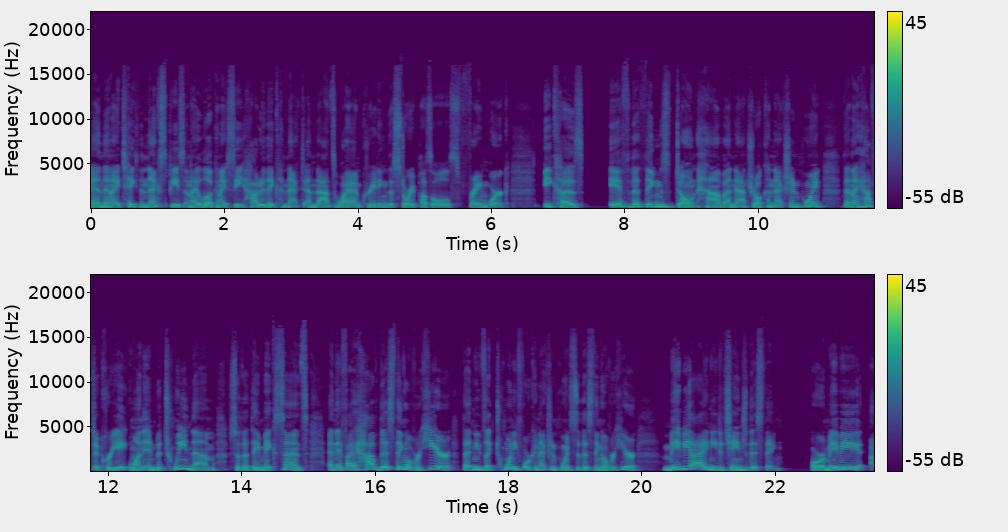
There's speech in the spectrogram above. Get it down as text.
and then I take the next piece and I look and I see how do they connect. And that's why I'm creating the story puzzles framework because if the things don't have a natural connection point, then I have to create one in between them so that they make sense. And if I have this thing over here that needs like 24 connection points to this thing over here, maybe I need to change this thing. Or maybe, uh,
